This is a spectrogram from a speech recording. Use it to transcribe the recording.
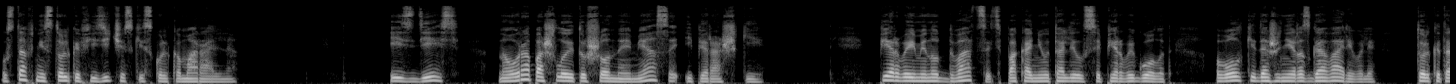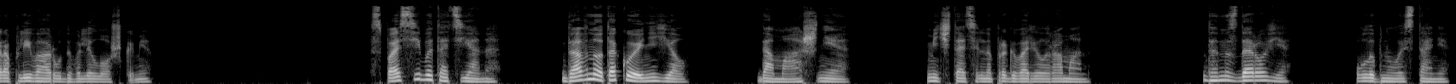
устав не столько физически, сколько морально. И здесь на ура пошло и тушеное мясо, и пирожки. Первые минут двадцать, пока не утолился первый голод, волки даже не разговаривали, только торопливо орудовали ложками. «Спасибо, Татьяна. Давно такое не ел. Домашнее», — мечтательно проговорил Роман. «Да на здоровье», улыбнулась Таня.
